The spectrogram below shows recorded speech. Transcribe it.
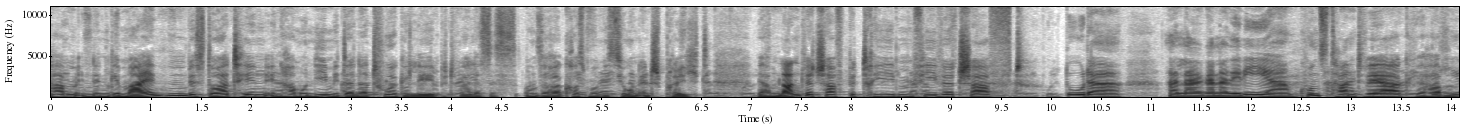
haben in den Gemeinden bis dorthin in Harmonie mit der Natur gelebt, weil es unserer Kosmovision entspricht entspricht. Wir haben Landwirtschaft betrieben, Viehwirtschaft, Kunsthandwerk, wir haben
